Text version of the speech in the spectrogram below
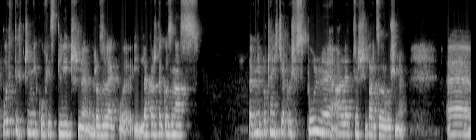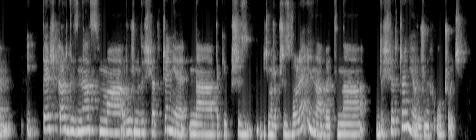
Wpływ tych czynników jest liczny, rozległy i dla każdego z nas pewnie po części jakoś wspólny, ale też bardzo różny. I też każdy z nas ma różne doświadczenie na takie, być może przyzwolenie nawet na doświadczenie różnych uczuć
